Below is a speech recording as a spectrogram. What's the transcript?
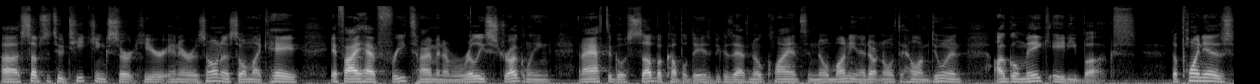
uh, substitute teaching cert here in Arizona. So I'm like, hey, if I have free time and I'm really struggling and I have to go sub a couple days because I have no clients and no money and I don't know what the hell I'm doing, I'll go make 80 bucks. The point is,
